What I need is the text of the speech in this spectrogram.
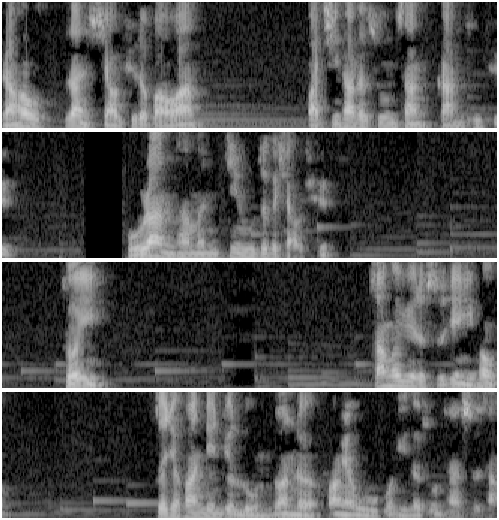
然后让小区的保安把其他的送餐赶出去，不让他们进入这个小区。所以三个月的时间以后。这家饭店就垄断了方圆五公里的送餐市场。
